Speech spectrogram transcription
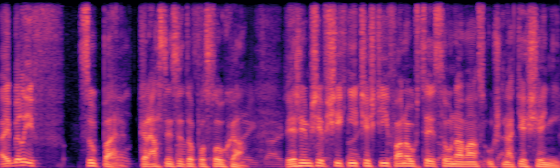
I believe Super, krásně se to poslouchá. Věřím, že všichni čeští fanoušci jsou na vás už natěšení.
